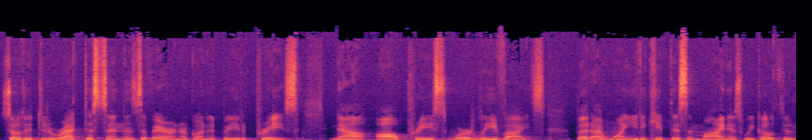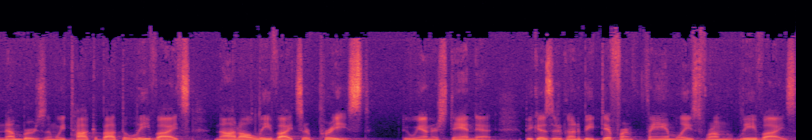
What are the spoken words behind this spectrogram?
So the direct descendants of Aaron are going to be the priests. Now, all priests were Levites, but I want you to keep this in mind as we go through Numbers and we talk about the Levites, not all Levites are priests. Do we understand that? Because there are going to be different families from Levites.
